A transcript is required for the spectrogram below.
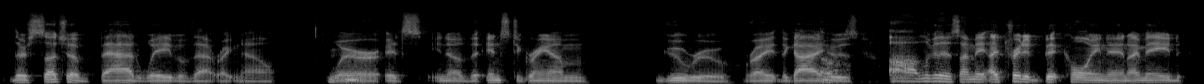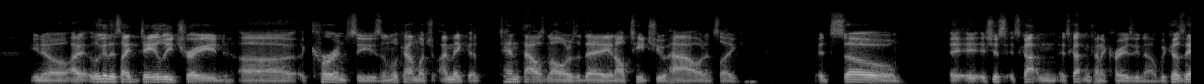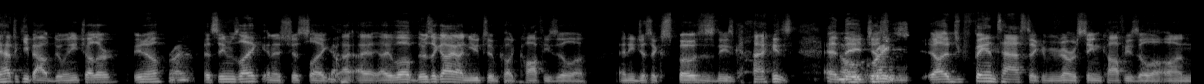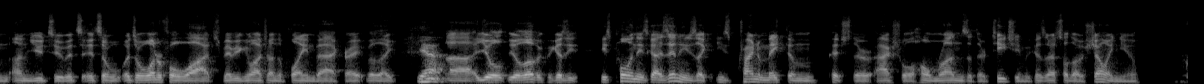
there's such a bad wave of that right now mm-hmm. where it's you know the instagram guru right the guy oh. who's oh look at this i made i traded bitcoin and i made you know i look at this i daily trade uh currencies and look how much i make a $10000 a day and i'll teach you how and it's like it's so it, it's just it's gotten it's gotten kind of crazy now because they have to keep outdoing each other you know right. it seems like and it's just like yeah. I, I love there's a guy on youtube called coffeezilla and he just exposes these guys and oh, they just uh, it's fantastic if you've never seen coffeezilla on on youtube. It's it's a it's a wonderful watch. Maybe you can watch on the plane back right? But like yeah. uh, you'll you'll love it because he he's pulling these guys in he's like he's trying to make them pitch their actual home runs that they're teaching because that's all they're showing you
